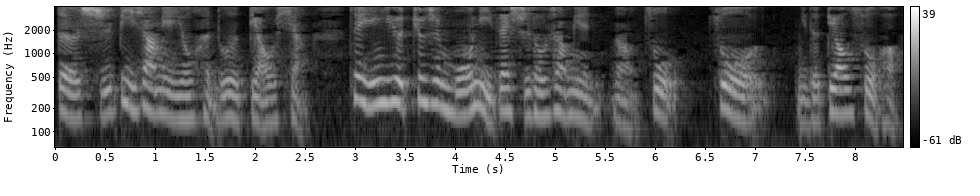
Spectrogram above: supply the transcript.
的石壁上面有很多的雕像，这已经就就是模拟在石头上面啊做做你的雕塑哈。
